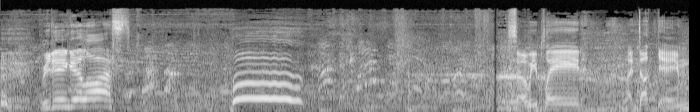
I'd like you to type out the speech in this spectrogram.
we didn't get lost. Woo! So we played a duck game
